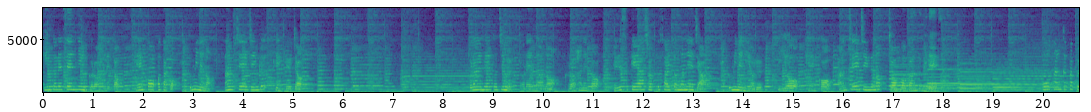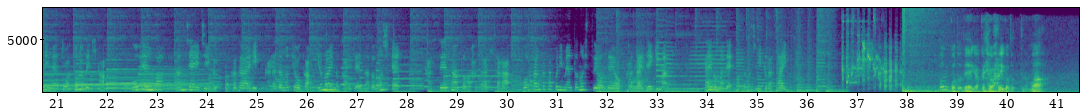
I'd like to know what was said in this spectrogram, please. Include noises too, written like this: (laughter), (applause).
筋トレ専任黒羽と健康オタコ白峰のアンチエイジング研究所。プライベートジムトレーナーの黒羽とヘルスケアショップサイトマネージャー白峰による美容健康アンチエイジングの情報番組です。抗酸化サプリメントは取るべきか。後編はンチエイジング若返り体の強化病の改善などの視点。活性酸素の働きから抗酸化サプリメントの必要性を考えていきます。最後までお楽しみください。取ることで逆に悪いことっていうのは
